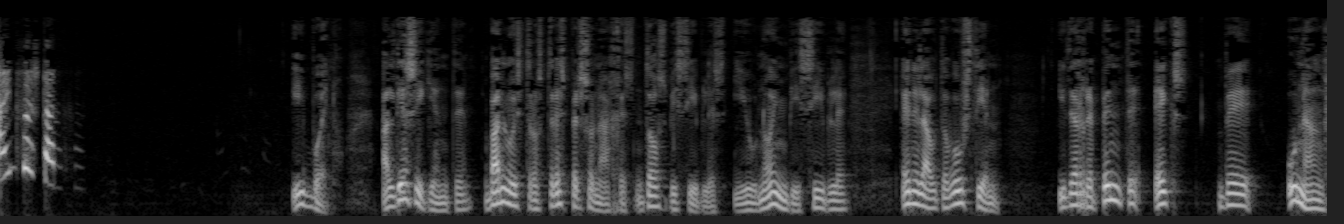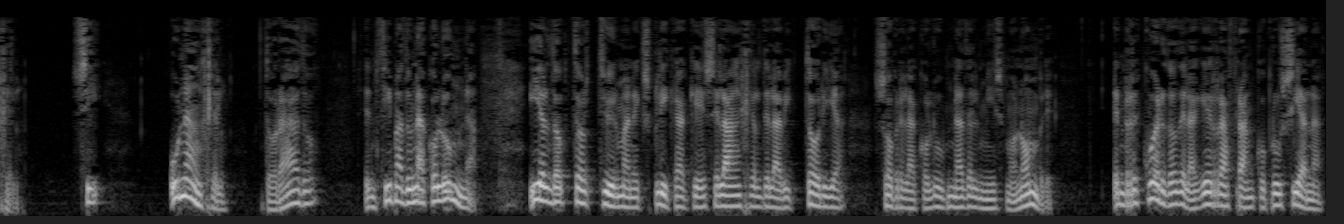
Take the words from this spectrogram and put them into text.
Einverstanden. Y bueno, Al día siguiente van nuestros tres personajes, dos visibles y uno invisible, en el autobús 100 y de repente X ve un ángel. Sí, un ángel dorado encima de una columna y el doctor Thurman explica que es el ángel de la victoria sobre la columna del mismo nombre, en recuerdo de la guerra franco-prusiana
